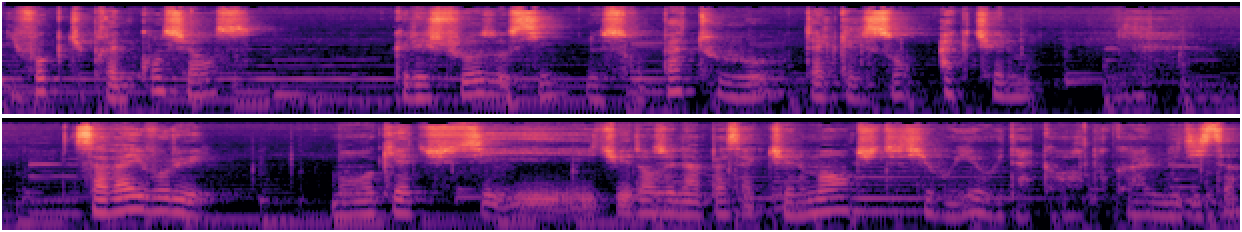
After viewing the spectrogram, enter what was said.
il faut que tu prennes conscience que les choses aussi ne sont pas toujours telles qu'elles sont actuellement. Ça va évoluer. Bon, ok, si tu es dans une impasse actuellement, tu te dis oui, oui, d'accord, pourquoi elle me dit ça?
